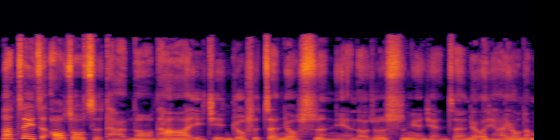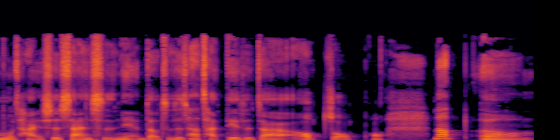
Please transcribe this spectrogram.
那这一支澳洲紫檀呢，它已经就是蒸馏四年了，就是四年前蒸馏，而且它用的木材是三十年的，只是它产地是在澳洲哦。那嗯。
